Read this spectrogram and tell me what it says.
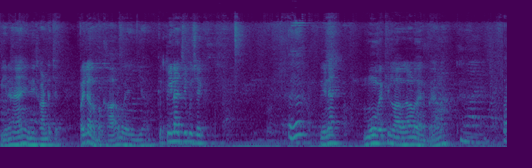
ਪੀਣਾ ਹੈ, ਇੰਨੀ ਠੰਡ 'ਚ। ਪਹਿਲਾਂ ਤਾਂ ਬੁਖਾਰ ਹੋ ਗਿਆ ਯਾਰ। ਕਿ ਪੀਣਾ ਚੀਕੂ ਸ਼ੇਕ ਪੀਣਾ ਹੈ? ਮੂੰਹ ਵੇਖੀ ਲਾਲ ਲਾਲ ਹੋਇਆ ਪਿਆ ਹਨਾ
